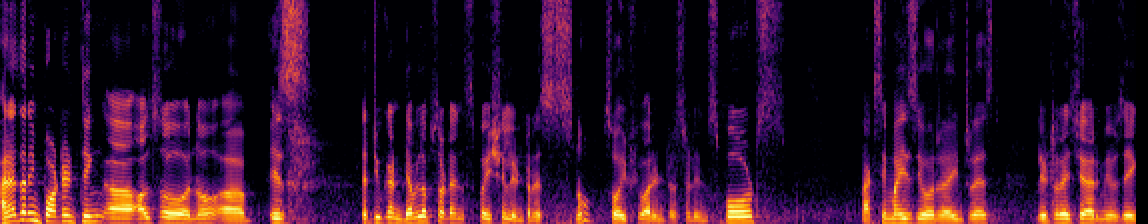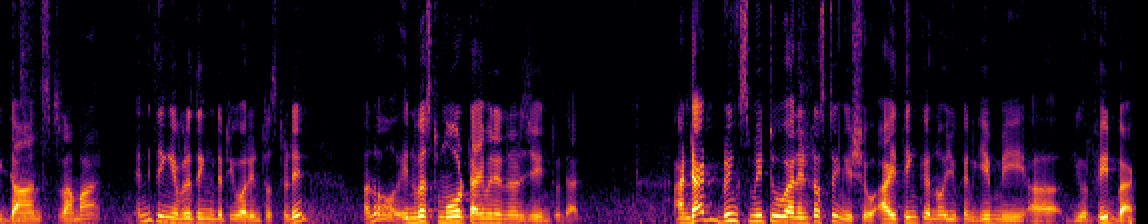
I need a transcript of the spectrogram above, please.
Another important thing uh, also know uh, is that you can develop certain special interests. No? So, if you are interested in sports, maximize your uh, interest, literature, music, dance, drama, anything, everything that you are interested in, you know invest more time and energy into that. And that brings me to an interesting issue. I think you know you can give me uh, your feedback.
